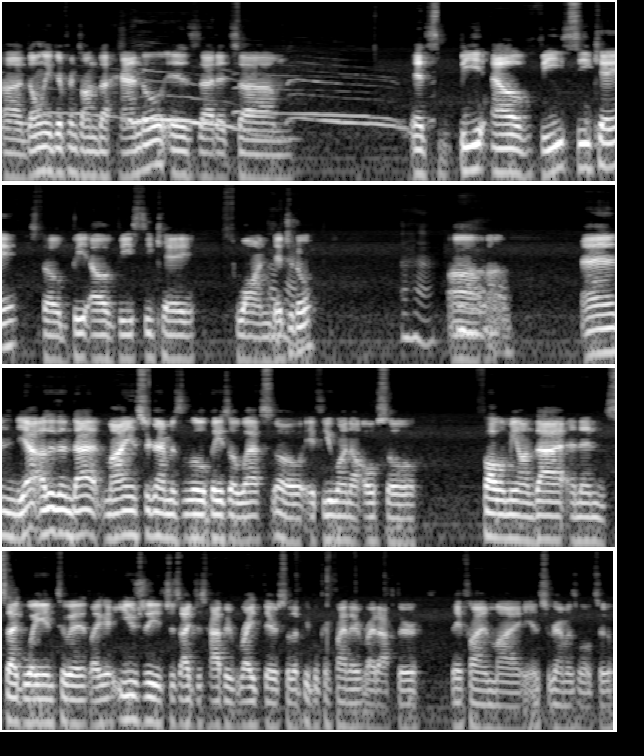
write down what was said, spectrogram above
Uh, the only difference on the handle is that it's um, it's BLVCK, so BLVCK Swan Okay. Digital. Uh-huh. Uh, and yeah, other than that, my Instagram is Lil Bezo West. So if you want to also follow me on that and then segue into it, like usually it's just I just have it right there so that people can find it right after they find my Instagram as well too.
